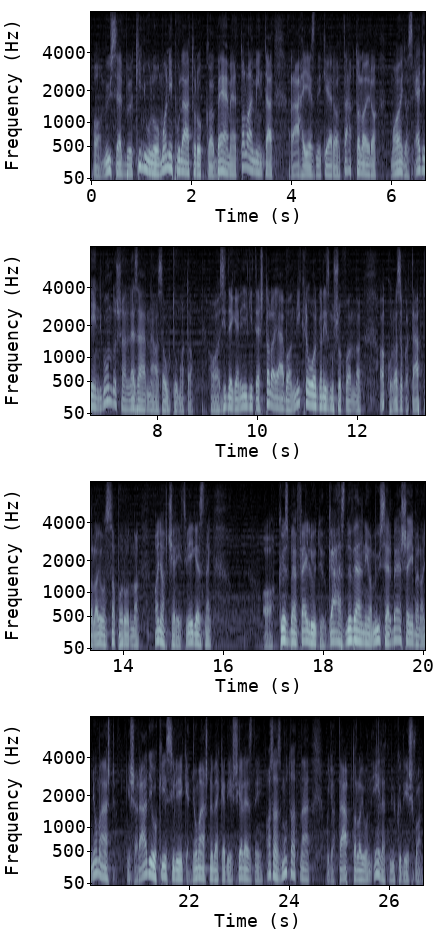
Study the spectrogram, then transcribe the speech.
a műszerből kinyúló manipulátorokkal beemelt talajmintát ráhelyeznék erre a táptalajra, majd az edényt gondosan lezárná az automata. Ha az idegen égítés talajában mikroorganizmusok vannak, akkor azok a táptalajon szaporodnak, anyagcserét végeznek, a közben fejlődő gáz növelni a műszer belsejében a nyomást, és a rádiókészülék nyomásnövekedést jelezné, azaz mutatná, hogy a táptalajon életműködés van.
